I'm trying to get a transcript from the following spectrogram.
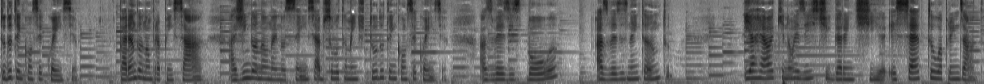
Tudo tem consequência. Parando ou não para pensar, agindo ou não na inocência, absolutamente tudo tem consequência. Às vezes boa, às vezes nem tanto. E a real é que não existe garantia, exceto o aprendizado.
